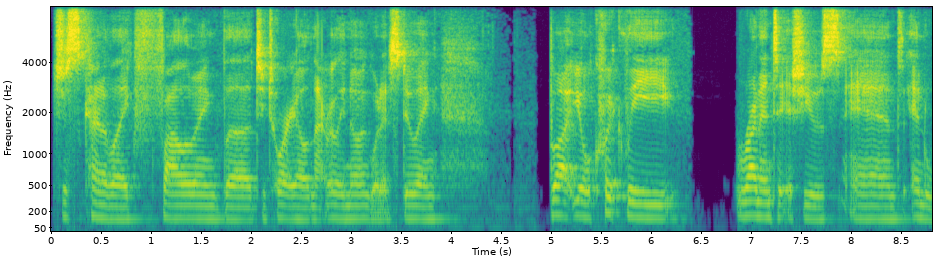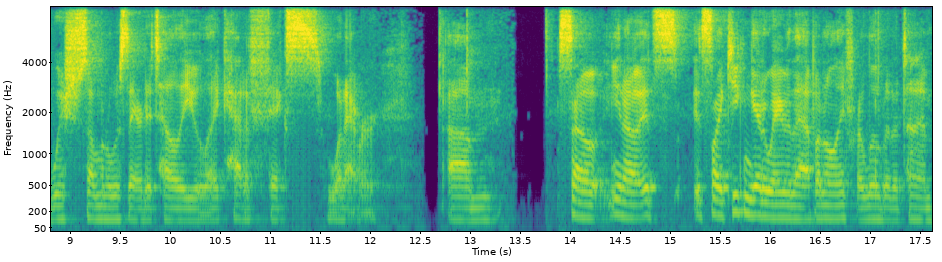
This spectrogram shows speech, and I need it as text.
just kind of like following the tutorial, not really knowing what it's doing but you'll quickly run into issues and and wish someone was there to tell you like how to fix whatever. Um, so you know, it's it's like you can get away with that, but only for a little bit of time.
